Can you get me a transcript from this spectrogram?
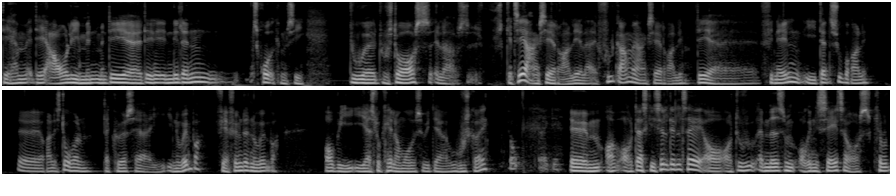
det her det er arvelige, men, men det, er, det er en lidt anden tråd, kan man sige du, øh, du står også, eller skal til at arrangere et rally, eller er fuld gang med at arrangere et rally. Det er finalen i Dansk Super Rally, øh, Rally Storholm, der køres her i, i november, 4. 5. november, op i, i jeres lokalområde, så vidt jeg husker, ikke? Jo, det er rigtigt. Øhm, og, og der skal I selv deltage, og, og du er med som organisator også. Kan du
